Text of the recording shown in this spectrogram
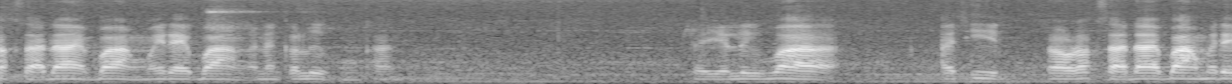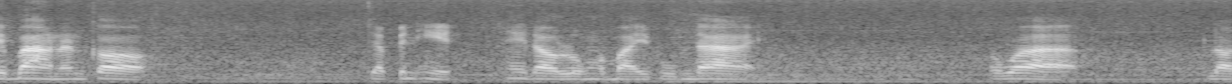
รักษาได้บ้างไม่ได้บ้าง อันนั้นก็เรื่องของท่าน แต่อย่าลืมว่าไอ้ที่เรารักษาได้บ้างไม่ได้บ้างนั้นก็จะเป็นเหตุให้เราลงอบายภูมิได้ เพราะว่าเรา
